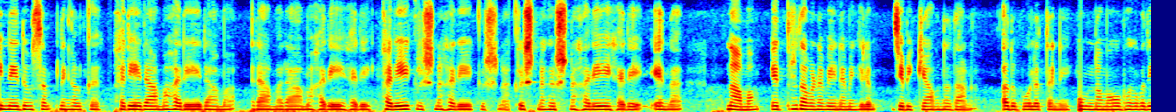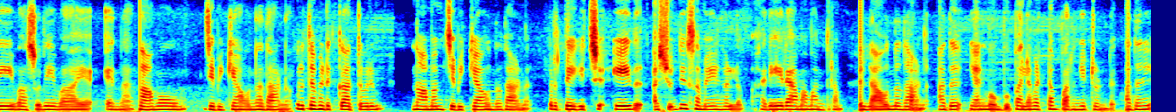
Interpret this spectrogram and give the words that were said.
ഇന്നേ ദിവസം നിങ്ങൾക്ക് ഹരേ രാമ ഹരേ രാമ രാമ രാമ ഹരേ ഹരേ ഹരേ കൃഷ്ണ ഹരേ കൃഷ്ണ കൃഷ്ണ കൃഷ്ണ ഹരേ ഹരേ എന്ന നാമം എത്ര തവണ വേണമെങ്കിലും ജപിക്കാവുന്നതാണ്. അതുപോലെ തന്നെ ഓം നമോ ഭഗവതി വാസുദേവായ എന്ന നാമവും ജപിക്കാവുന്നതാണ്. വ്രതമെടുക്കാത്തവരും നാമം ജപിക്കാവുന്നതാണ്. പ്രത്യേകിച്ച് ഏത് അശുദ്ധി സമയങ്ങളിലും ഹരേ രാമ മന്ത്രം ചൊല്ലാവുന്നതാണ്. അത് ഞാൻ മുമ്പ് പലവട്ടം പറഞ്ഞിട്ടുണ്ട്. അതിന്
